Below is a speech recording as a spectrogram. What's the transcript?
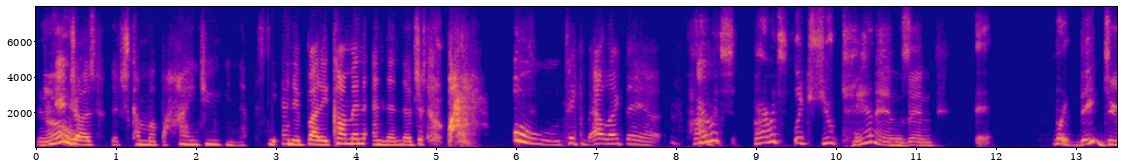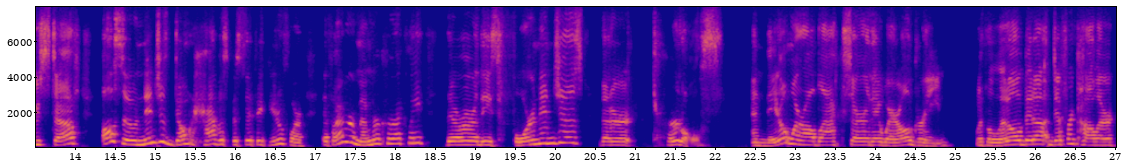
No. Ninjas, they just come up behind you. You never see anybody coming, and then they'll just, oh, take you out like that. Pirates pirates like shoot cannons and eh, like they do stuff. Also, ninjas don't have a specific uniform. If I remember correctly, there are these four ninjas that are turtles, and they don't wear all black, sir. They wear all green with a little bit of different color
